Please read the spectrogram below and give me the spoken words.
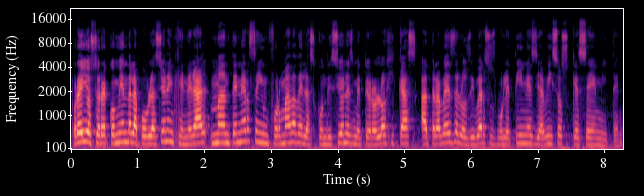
Por ello, se recomienda a la población en general mantenerse informada de las condiciones meteorológicas a través de los diversos boletines y avisos que se emiten.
